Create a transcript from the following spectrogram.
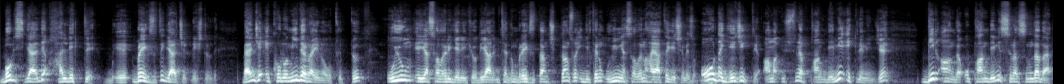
Boris geldi halletti. E, Brexit'i gerçekleştirdi. Bence ekonomiyi de rayına oturttu. Uyum yasaları gerekiyordu. Yani bir takım Brexit'ten çıktıktan sonra İngiltere'nin uyum yasalarını hayata geçirmesi. Orada gecikti ama üstüne pandemi eklenince bir anda o pandemi sırasında da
